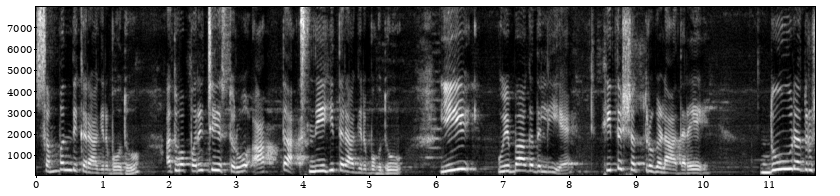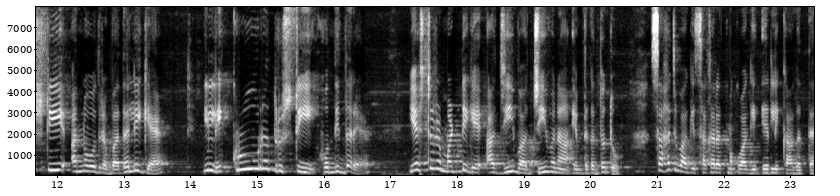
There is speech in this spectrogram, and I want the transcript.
ಸಂಬಂಧಿಕರಾಗಿರ್ಬೋದು, ಅಥವಾ ಪರಿಚಯಸ್ಥರು ಆಪ್ತ ಸ್ನೇಹಿತರಾಗಿರಬಹುದು, ಈ ವಿಭಾಗದಲ್ಲಿಯೇ ಹಿತಶತ್ರುಗಳಾದರೆ ದೂರದೃಷ್ಟಿ ಅನ್ನೋದರ ಬದಲಿಗೆ ಇಲ್ಲಿ ಕ್ರೂರ ದೃಷ್ಟಿ ಹೊಂದಿದ್ದರೆ ಎಷ್ಟರ ಮಟ್ಟಿಗೆ ಆ ಜೀವ ಜೀವನ ಎಂಬತಕ್ಕಂಥದ್ದು ಸಹಜವಾಗಿ ಸಕಾರಾತ್ಮಕವಾಗಿ ಇರಲಿಕ್ಕಾಗತ್ತೆ.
